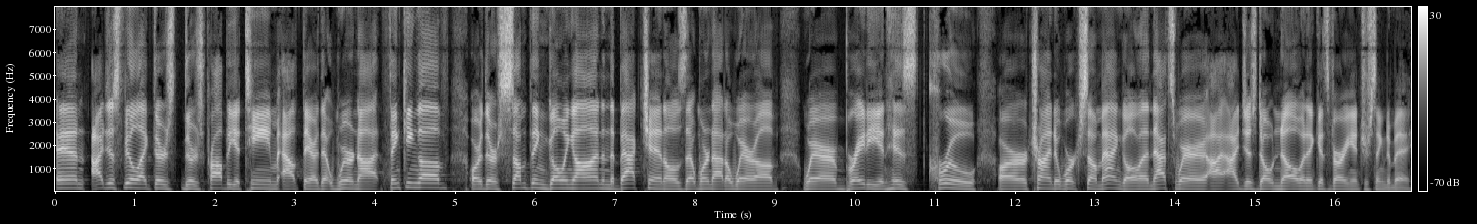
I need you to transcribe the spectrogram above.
And I just feel like there's there's probably a team out there that we're not thinking of, or there's something going on in the back channels that we're not aware of, where Brady and his crew are trying to work some angle, and that's where I, I just don't know, and it gets very interesting to me.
